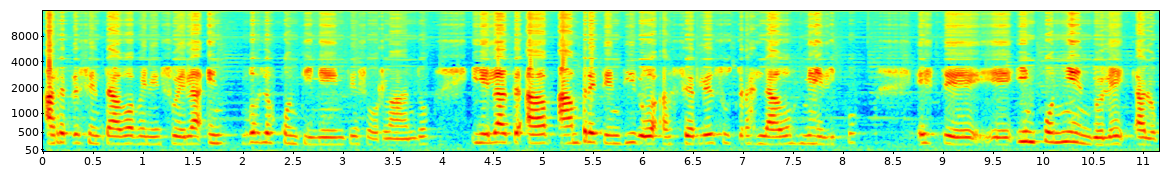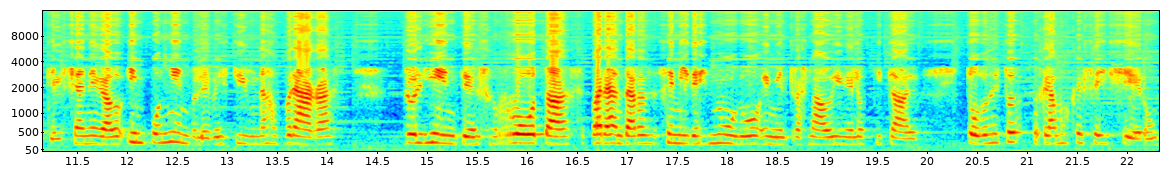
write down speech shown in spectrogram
ha representado a Venezuela en todos los continentes, Orlando, y él ha, han pretendido hacerle sus traslados médicos, este, eh, imponiéndole, a lo que él se ha negado, imponiéndole vestir unas bragas dolientes, rotas, para andar semidesnudo en el traslado y en el hospital. Todos estos reclamos que se hicieron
